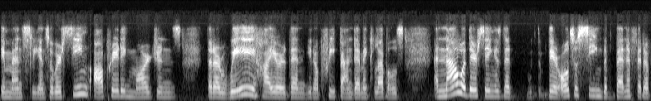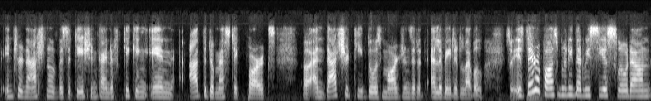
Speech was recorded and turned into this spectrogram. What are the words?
immensely immensely. And so we're seeing operating margins that are way higher than you know pre-pandemic levels. And now what they're saying is that they're also seeing the benefit of international visitation kind of kicking in at the domestic parks, uh, and that should keep those margins at an elevated level. So is there a possibility that we see a slowdown?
